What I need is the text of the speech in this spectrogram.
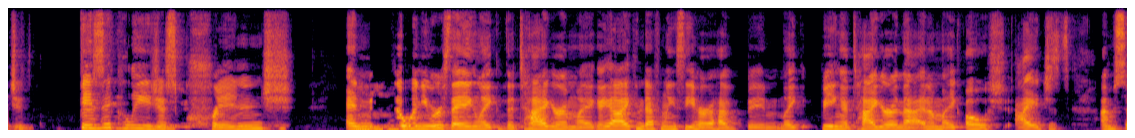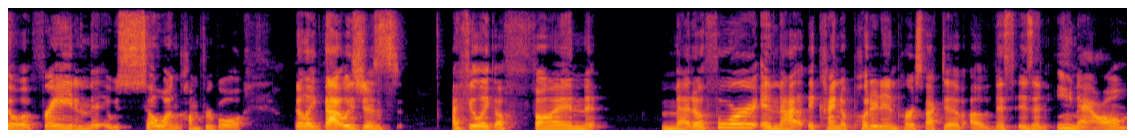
just physically just cringe. And mm. so when you were saying like the tiger, I'm like, yeah, I can definitely see her have been like being a tiger in that. And I'm like, oh, I just, I'm so afraid. And it was so uncomfortable that like that was just I feel like a fun metaphor in that it kind of put it in perspective of this is an email,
